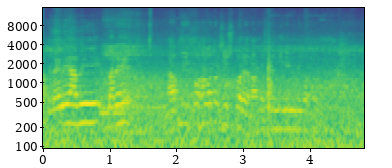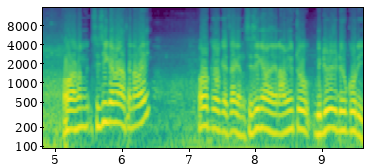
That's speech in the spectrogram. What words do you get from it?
আপনারে আমি মানে আপনি কথাবার্তা শেষ করেন। আপনার সাথে নিজে নিজে কথা ও এখন সিসি ক্যামেরা আছে না ভাই? ওকে ওকে দেখেন সিসি ক্যামেরা দেখেন আমি একটু ভিডিও ভিডিও করি।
